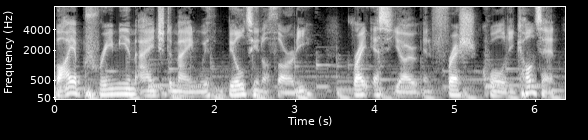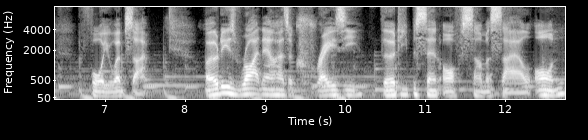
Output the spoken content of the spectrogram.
buy a premium aged domain with built in authority, great SEO, and fresh quality content for your website. Odys right now has a crazy 30% off summer sale on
